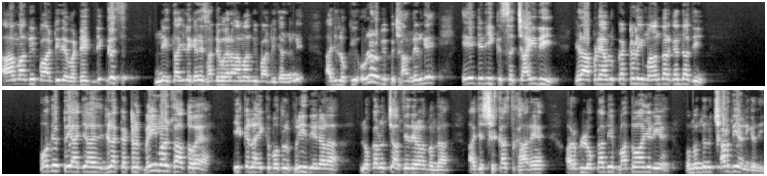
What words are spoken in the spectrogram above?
ਆਮ ਆਦਮੀ ਪਾਰਟੀ ਦੇ ਵੱਡੇ ਦਿੱਗਜ ਨੇਤਾ ਜਿਹੜੇ ਕਹਿੰਦੇ ਸਾਡੇ ਵਗੈਰਾ ਆਮ ਆਦਮੀ ਪਾਰਟੀ ਚੱਲਣਗੇ, ਅੱਜ ਲੋਕੀ ਉਹਨਾਂ ਨੂੰ ਵੀ ਪਛਾਣ ਲੈਣਗੇ। ਇਹ ਜਿਹੜੀ ਇੱਕ ਸੱਚਾਈ ਦੀ, ਜਿਹੜਾ ਆਪਣੇ ਆਪ ਨੂੰ ਕੱਟੜ ਇਮਾਨਦਾਰ ਕਹਿੰਦਾ ਸੀ, ਉਹਦੇ ਉੱਤੇ ਅੱਜ ਜਿਹੜਾ ਕੱਟੜ ਬੇਈਮਾਨ ਸਾਬਤ ਹੋਇਆ ਇੱਕ ਨਾ ਇੱਕ ਬੋਤਲ ਫ੍ਰੀ ਦੇਣ ਵਾਲਾ, ਲੋਕਾਂ ਨੂੰ ਝਾਂਸੇ ਦੇਣ ਵਾਲਾ ਬੰਦਾ ਅੱਜ ਸ਼ਿਕਸਤ ਖਾ ਰਿਹਾ ਔਰ ਲੋਕਾਂ ਦੀ ਬਦਦੁਆ ਜਿਹੜੀਆਂ, ਉਹ ਬੰਦੇ ਨੂੰ ਛੱਡਦੀਆਂ ਨਹੀਂ ਕਦੀ।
